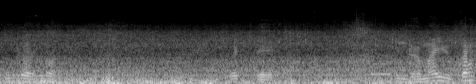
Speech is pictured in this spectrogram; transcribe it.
Lor wait deh Indramayu kah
